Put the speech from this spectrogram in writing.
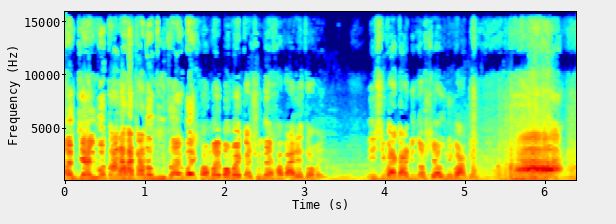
અને જેલમાં તારા હાટાનો હું જાય ભાઈ સમય બમય કશું નહીં હવારે તો ભાઈ એ સિવાય ગાડીનો શેલ નહીં વાગે. હા હા.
